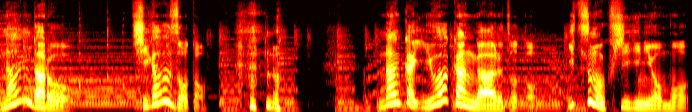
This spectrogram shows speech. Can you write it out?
なんだろう?違うぞと。なんか違和感があるぞと。いつも不思議に思う。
